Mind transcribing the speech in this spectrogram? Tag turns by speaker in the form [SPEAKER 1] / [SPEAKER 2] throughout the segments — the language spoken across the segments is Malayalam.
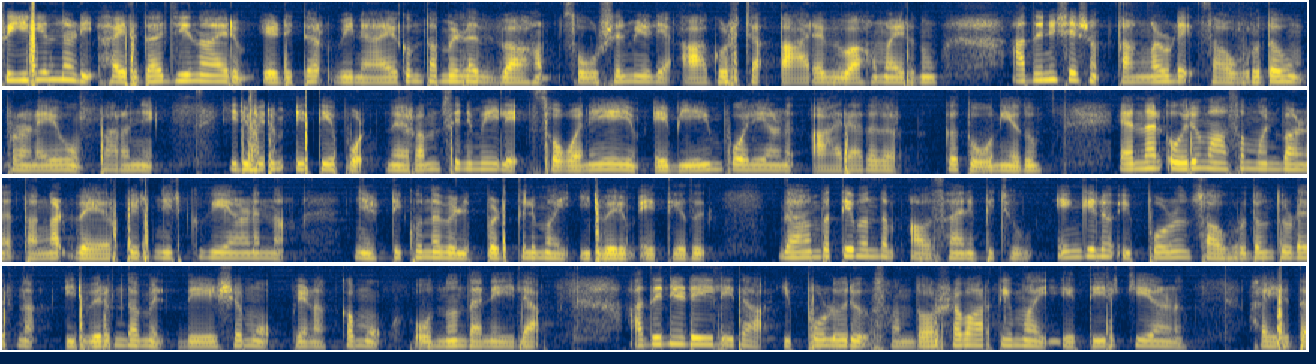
[SPEAKER 1] സീരിയൽ നടി ഹരിത ജി നായരും എഡിറ്റർ വിനായകും തമ്മിലുള്ള വിവാഹം സോഷ്യൽ മീഡിയ ആഘോഷിച്ച താരവിവാഹമായിരുന്നു. അതിനുശേഷം തങ്ങളുടെ സൗഹൃദവും പ്രണയവും പറഞ്ഞ് ഇരുവരും എത്തിയപ്പോൾ നിറം സിനിമയിലെ സോനയെയും എബിയെയും പോലെയാണ് ആരാധകർക്ക് തോന്നിയതും. എന്നാൽ ഒരു മാസം മുൻപാണ് തങ്ങൾ വേർപിരിഞ്ഞിരിക്കുകയാണെന്ന ഞെട്ടിക്കുന്ന വെളിപ്പെടുത്തലുമായി ഇരുവരും എത്തിയത്. ദാമ്പത്യബന്ധം അവസാനിപ്പിച്ചു. എങ്കിലും ഇപ്പോഴും സൗഹൃദം തുടരുന്ന ഇരുവരും തമ്മിൽ ദേഷ്യമോ പിണക്കമോ ഒന്നും തന്നെയില്ല. അതിനിടയിൽ ഇതാ ഇപ്പോൾ ഒരു സന്തോഷ വാർത്തയുമായി എത്തിയിരിക്കുകയാണ് ഹരിത.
